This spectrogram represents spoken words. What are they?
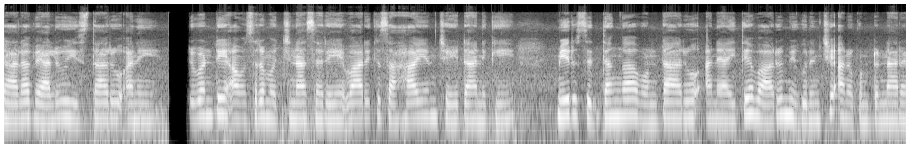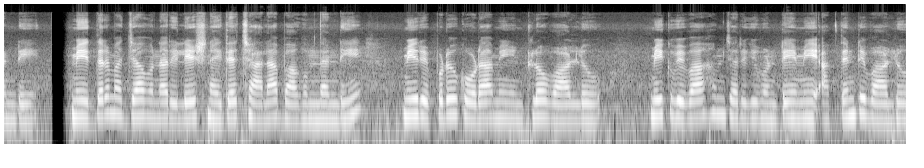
చాలా వాల్యూ ఇస్తారు అని. ఎటువంటి అవసరం వచ్చినా సరే వారికి సహాయం చేయటానికి మీరు సిద్ధంగా ఉంటారు అని అయితే వారు మీ గురించి అనుకుంటున్నారండి. మీ ఇద్దరి మధ్య ఉన్న రిలేషన్ అయితే చాలా బాగుందండి. మీరెప్పుడూ కూడా మీ ఇంట్లో వాళ్ళు మీకు వివాహం జరిగి ఉంటే మీ అత్తింటి వాళ్ళు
